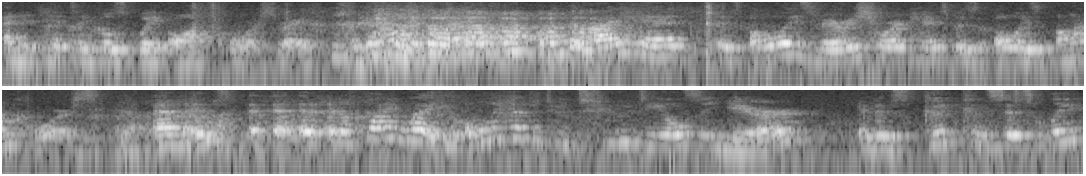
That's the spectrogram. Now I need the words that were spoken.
and it hits and goes way off course, right? The that I hit, it's always very short hits, but it's always on course. And it's in a funny way, you only have to do two deals a year if it's good consistently.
